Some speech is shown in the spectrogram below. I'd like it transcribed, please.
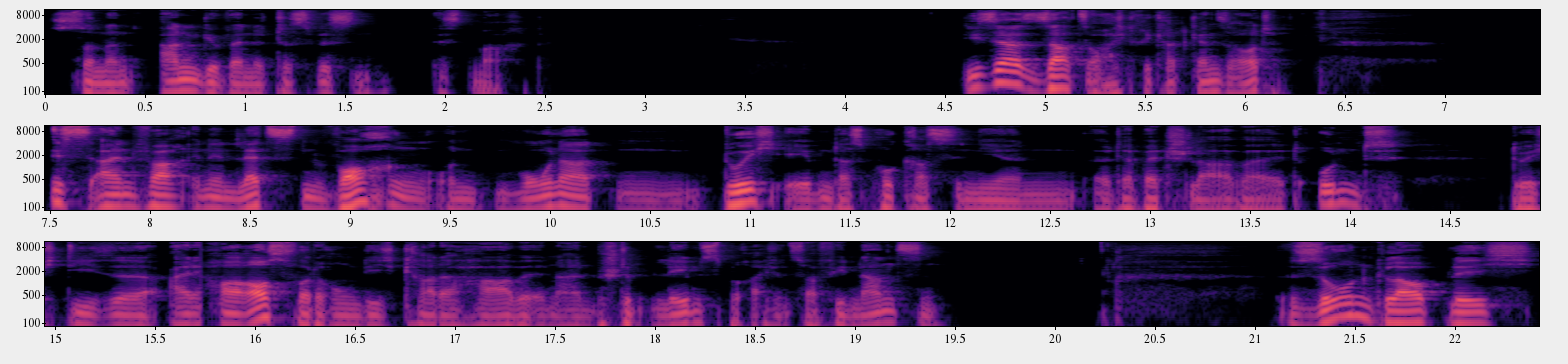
sondern angewendetes Wissen ist Macht. Dieser Satz, oh, ich krieg gerade Gänsehaut, ist einfach in den letzten Wochen und Monaten durch eben das Prokrastinieren äh, der Bachelorarbeit und durch diese eine Herausforderung, die ich gerade habe in einem bestimmten Lebensbereich, und zwar Finanzen, so unglaublich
